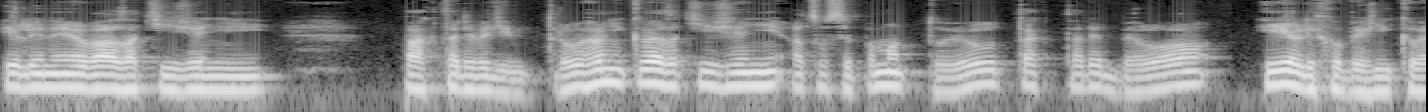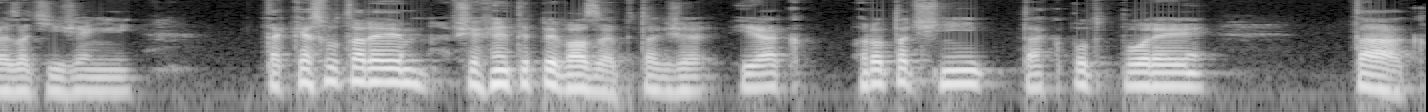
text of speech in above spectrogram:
i liniová zatížení, pak tady vidím trojuhelníkové zatížení a co si pamatuju, tak tady bylo i lichoběžníkové zatížení. Také jsou tady všechny typy vazeb, takže jak rotační, tak podpory, tak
